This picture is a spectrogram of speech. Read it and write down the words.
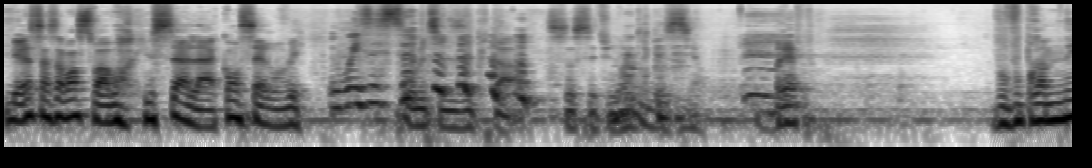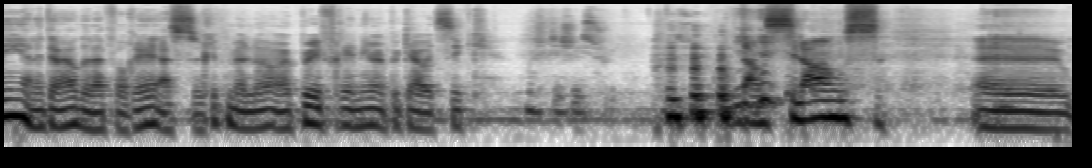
Il reste à savoir si tu vas avoir réussi à la conserver Oui, c'est ça. pour l'utiliser plus tard. Ça, c'est une autre question. Bref, vous vous promenez à l'intérieur de la forêt à ce rythme-là, un peu effréné, un peu chaotique, Moi, je t'ai juste dans le silence euh, ou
